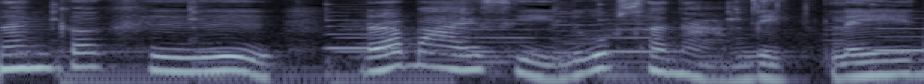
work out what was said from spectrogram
นั่นก็คือ ระบายสีรูปสนามเด็กเล่น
